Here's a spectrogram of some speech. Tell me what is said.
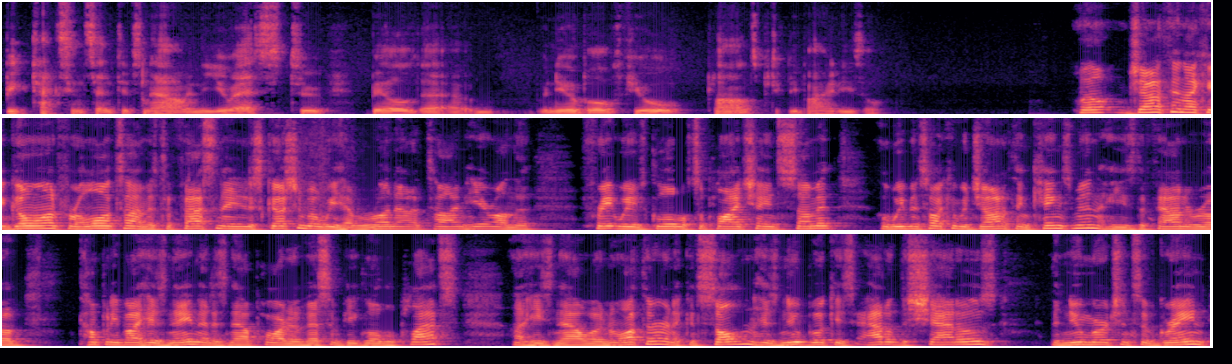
big tax incentives now in the US to build uh, renewable fuel plants, particularly biodiesel. Well, Jonathan, I could go on for a long time. It's a fascinating discussion, but we have run out of time here on the FreightWaves Global Supply Chain Summit. We've been talking with Jonathan Kingsman. He's the founder of company by his name that is now part of S&P Global Platts. Uh, he's now an author and a consultant. His new book is Out of the Shadows: The New Merchants of Grain.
